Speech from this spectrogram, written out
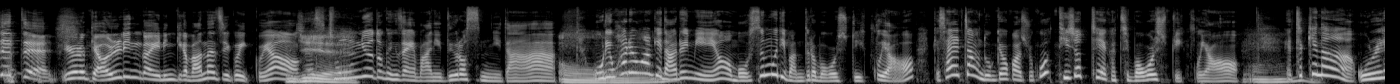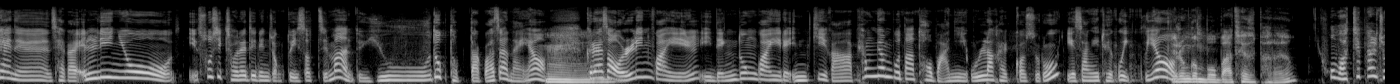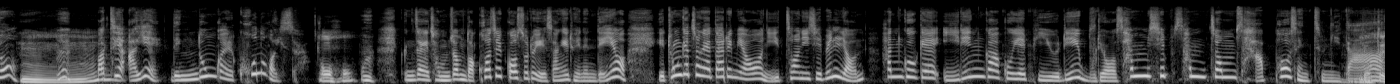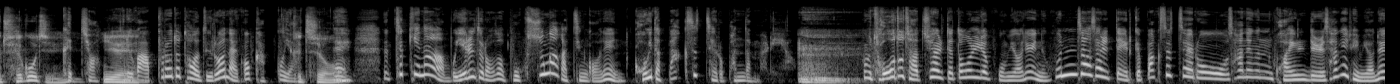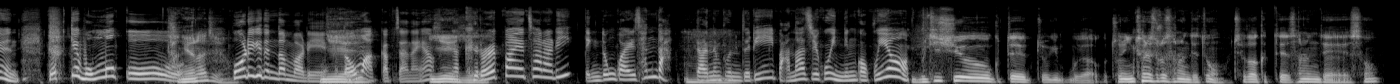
어쨌든 이렇게 얼린 과일 인기가 많아지고 있고요. 예. 그래서 종류도 굉장히 많이 늘었습니다. 어. 우리 활용하기 나름이에요. 뭐 스무디 만들어 먹을 수도 있고요. 이렇게 살짝 녹여가지고 디저트에 같이 먹을 수도 있고요. 음. 특히나 올해는 제가 엘니뇨 소식 전해드린 적도 있었지만 또 유독 덥다고 하잖아요. 음. 그래서 얼린 과일, 이 냉동 과일의 인기가 평년보다 더 많이 올라갈 것으로 예상이 되고 있고요. 이런 건 뭐 마트에서 팔아요? 어, 마트에 팔죠. 음. 네, 마트에 아예 냉동 과일 코너가 있어요. 어허. 응, 굉장히 점점 더 커질 것으로 예상이 되는데요. 이 통계청에 따르면 2021년 한국의 1인 가구의 비율이 무려 33.4%입니다. 역대 최고지. 그쵸. 예. 그리고 앞으로도 더 늘어날 것 같고요. 그쵸. 네. 특히나 뭐 예를 들어서 복숭아 같은 거는 거의 다 박스채로 판단 말이에요. 음. 그럼 저도 자취할 때 떠올려 보면은 혼자 살 때 이렇게 박스채로 사는 과일들 사게 되면은 몇 개 못 먹고 당연하죠. 버리게 된단 말이에요. 예. 너무 아깝잖아요. 예, 그러니까 예. 그럴 바에 차라리 냉동 과일 산다라는 음. 분들이 많아지고 있는 거고요. 물티슈 그때 저기 뭐야? 저는 인터넷으로 사는데도 제가 그때 사는 데에서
